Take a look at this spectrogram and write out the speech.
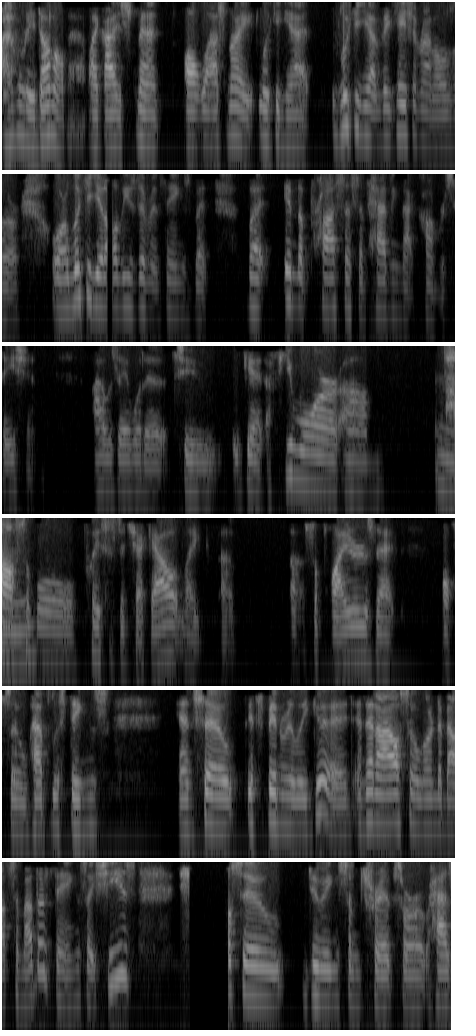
I've already done all that. Like I spent all last night looking at looking at vacation rentals or or looking at all these different things. But but in the process of having that conversation I was able to to get a few more um Mhm. possible places to check out like uh, uh, suppliers that also have listings and so it's been really good. And then I also learned about some other things. Like she's, she's also doing some trips or has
